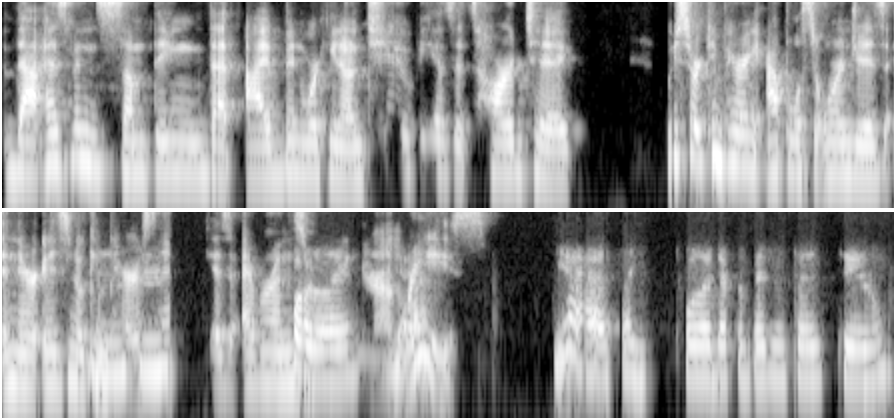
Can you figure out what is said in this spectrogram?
that has been something that i've been working on too because it's hard to we start comparing apples to oranges and there is no comparison mm-hmm. because everyone's totally. their own yeah. race yeah it's like totally different businesses too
